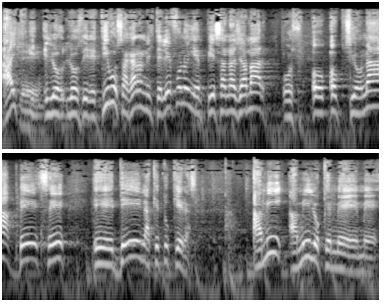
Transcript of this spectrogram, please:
hay, los, directivos agarran el teléfono y empiezan a llamar opción A, B, C, eh, D, la que tú quieras. A mí, a mí lo que me,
